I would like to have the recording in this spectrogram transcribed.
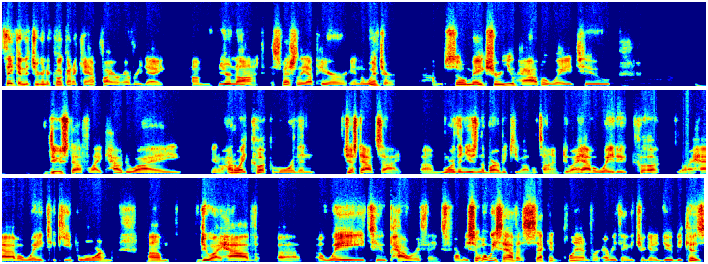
thinking that you're going to cook on a campfire every day um, you're not especially up here in the winter. Um, so make sure you have a way to do stuff like how do I, you know, how do I cook more than just outside, um, more than using the barbecue all the time? Do I have a way to cook? Do I have a way to keep warm? Um, do I have uh, a way to power things for me? So always have a second plan for everything that you're going to do because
